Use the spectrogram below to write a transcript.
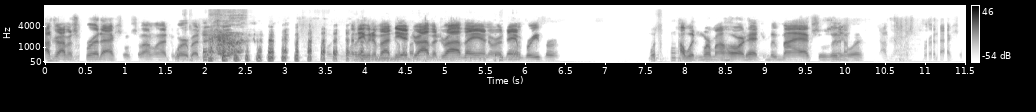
I drive a spread axle, so I don't have to worry about that. and even if I did drive a dry van or a damn reefer, What's the point? I wouldn't wear my hard hat to move my axles anyway. I drive a spread axle.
